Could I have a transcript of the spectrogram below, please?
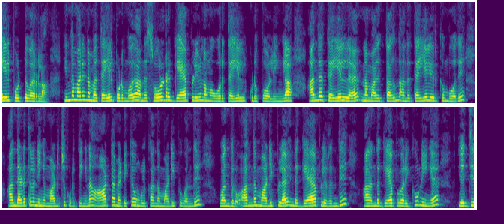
தையல் போட்டு வரலாம். இந்த மாதிரி நம்ம தையல் போடும்போது அந்த ஷோல்டர் கேப்லேயும் நம்ம ஒரு தையல் கொடுப்போம் இல்லைங்களா? அந்த தையலில் நம்ம அதுக்கு தகுந்த அந்த தையல் இருக்கும்போது அந்த இடத்துல நீங்கள் மடித்து கொடுத்தீங்கன்னா ஆட்டோமேட்டிக்காக உங்களுக்கு அந்த மடிப்பு வந்து வந்துடும் அந்த மடிப்பில் இந்த கேப்லேருந்து அந்த கேப் வரைக்கும் நீங்கள் எஜ்ஜு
